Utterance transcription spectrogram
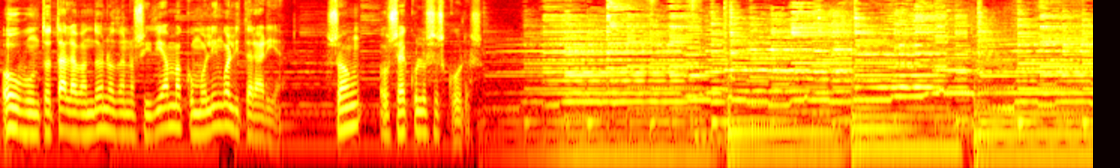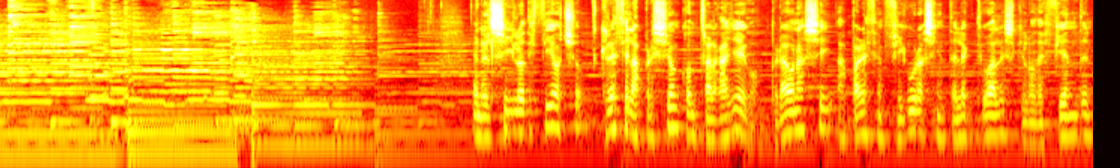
Houbo un total abandono do noso idioma como lingua literaria. Son os séculos escuros. En el siglo XVIII crece la presión contra el gallego, pero aún así aparecen figuras intelectuales que lo defienden,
